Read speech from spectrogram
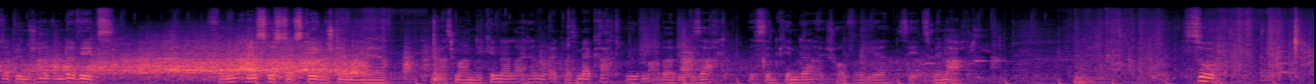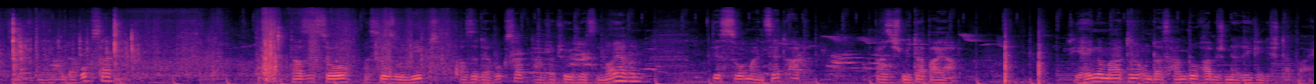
so bin ich halt unterwegs. Von den Ausrüstungsgegenständen her. Ja, es machen die Kinder leider noch etwas mehr Krach drüben, aber wie gesagt, es sind Kinder. Ich hoffe, ihr seht es mir nach. So, das mein alter Rucksack. Das ist so, was hier so liegt. Also der Rucksack, da habe ich natürlich jetzt einen neueren. Ist so mein Setup, was ich mit dabei habe. Die Hängematte und das Handtuch habe ich in der Regel nicht dabei.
